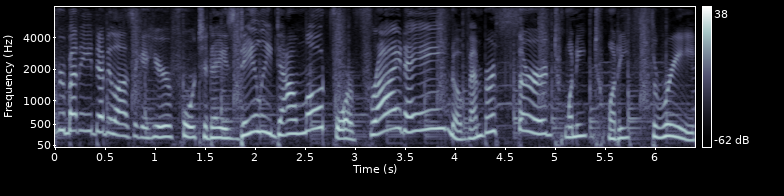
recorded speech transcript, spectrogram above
everybody, Debbie Lazaga here for today's daily download for Friday, November 3rd, 2023.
